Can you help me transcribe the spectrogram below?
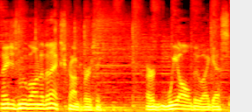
they just move on to the next controversy, or we all do, I guess.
